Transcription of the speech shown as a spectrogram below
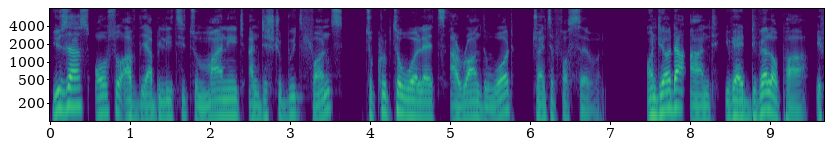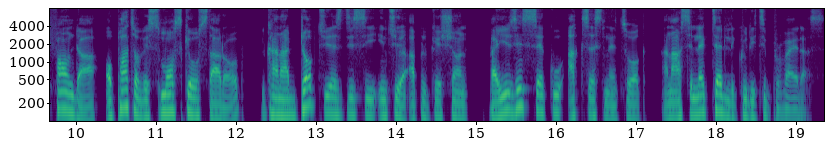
Users also have the ability to manage and distribute funds to crypto wallets around the world 24/7. On the other hand, if you're a developer, a founder, or part of a small-scale startup, you can adopt USDC into your application by using Circle Access Network and our selected liquidity providers.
